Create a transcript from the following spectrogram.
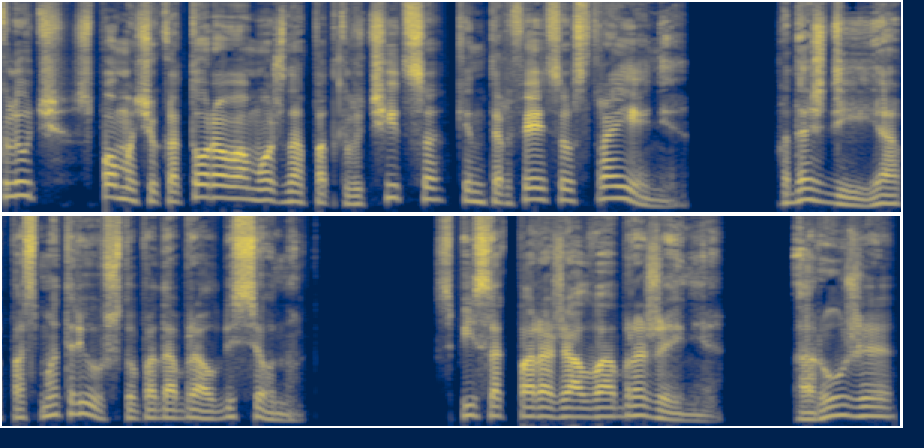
«Ключ, с помощью которого можно подключиться к интерфейсу строения». «Подожди, я посмотрю, что подобрал бесенок». Список поражал воображение. Оружие,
